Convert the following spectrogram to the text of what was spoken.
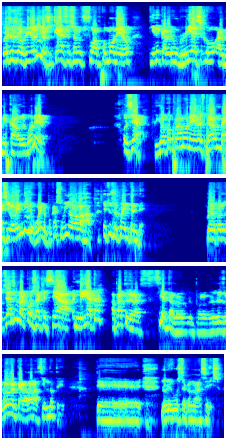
Por eso es lo que yo digo: si quieres hacer un swap con Monero, tiene que haber un riesgo al mercado de Monero. O sea, yo compro Monero, espera un mes y lo vendido. Bueno, porque ha subido o ha bajado. Esto se puede entender. Pero cuando se hace una cosa que sea inmediata, aparte de la hacienda, desde luego en Canadá la hacienda te, no le gusta cuando hace eso.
